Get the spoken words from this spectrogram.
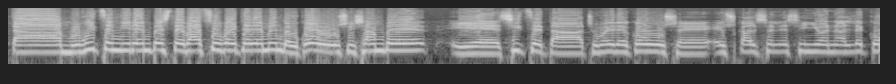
Eta mugitzen diren beste batzuk baitere hemen daukoguz, izan be, e, zitz eta txumai daukoguz e, Euskal Selezioen aldeko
